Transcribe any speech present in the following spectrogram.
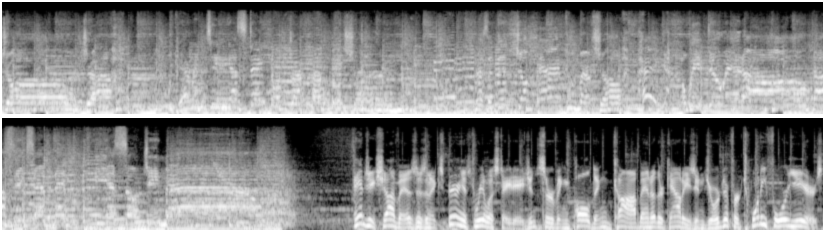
Georgia. We guarantee a stable, dry foundation. Residential and commercial. Hey, we do it all. Dial 678 ESOG now. Angie Chavez is an experienced real estate agent serving Paulding, Cobb, and other counties in Georgia for 24 years.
